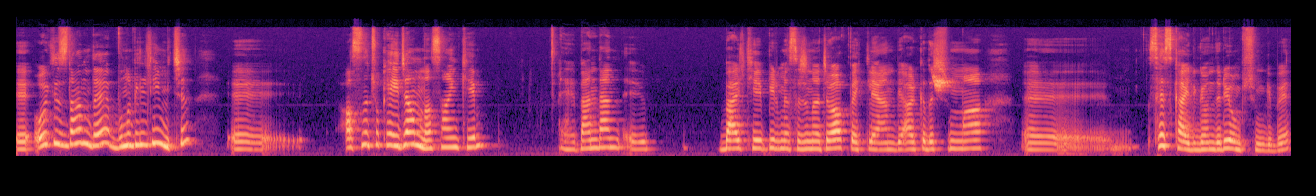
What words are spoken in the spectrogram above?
E, o yüzden de bunu bildiğim için e, aslında çok heyecanla sanki e, benden e, belki bir mesajına cevap bekleyen bir arkadaşıma e, ses kaydı gönderiyormuşum gibi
